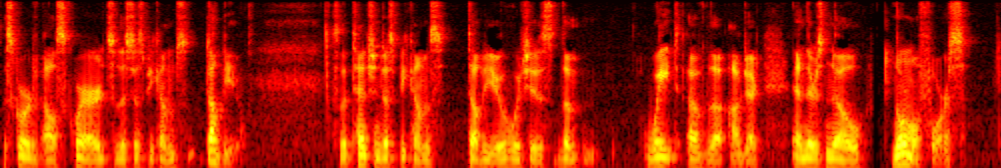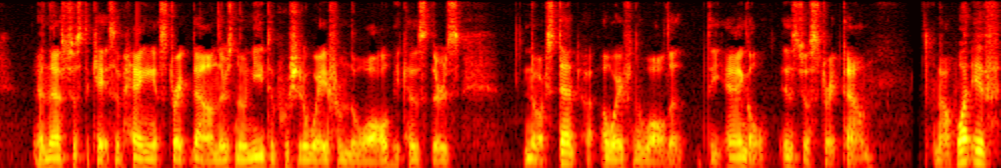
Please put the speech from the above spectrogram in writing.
the square root of L squared, so this just becomes W. So the tension just becomes W, which is the weight of the object, and there's no normal force. And that's just the case of hanging it straight down. There's no need to push it away from the wall because there's no extent away from the wall. The, the angle is just straight down. Now, what if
